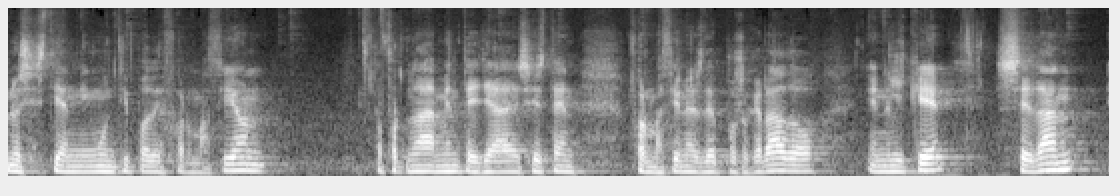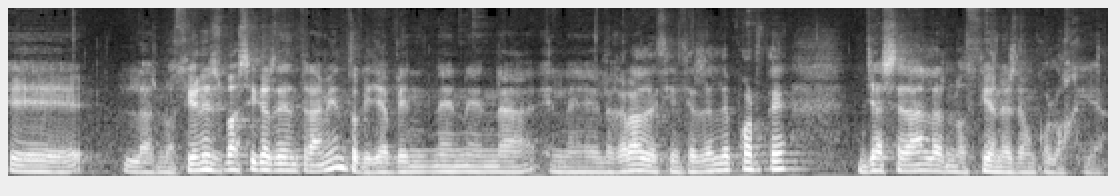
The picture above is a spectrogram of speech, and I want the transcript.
no existía ningún tipo de formación. Afortunadamente ya existen formaciones de posgrado en el que se dan eh, las nociones básicas de entrenamiento, que ya vienen en, en, el grado de ciencias del deporte, ya se dan las nociones de oncología.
